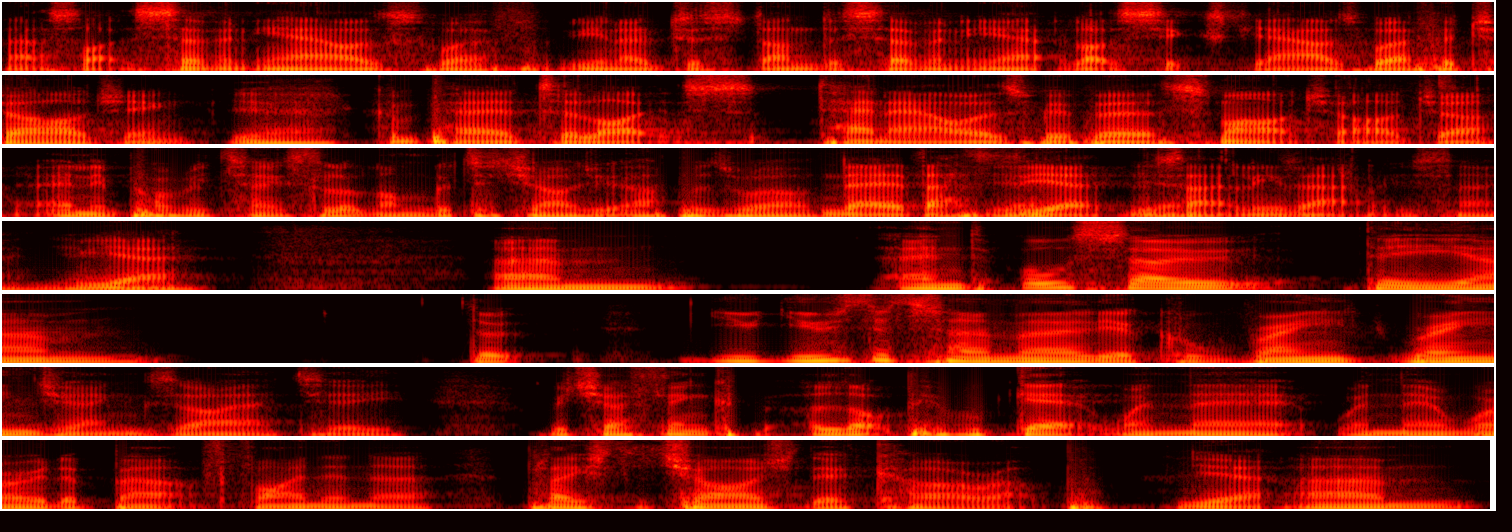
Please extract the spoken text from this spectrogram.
That's like seventy hours worth. You know, just under seventy, like sixty hours worth of charging Yeah. compared to like 10 hours with a smart charger. And it probably takes a lot longer to charge it up as well. No, that's, yeah, exactly that's that. You're saying. Yeah. Um, and also the um, the you used a term earlier called range, range anxiety, which I think a lot of people get when they're when they're worried about finding a place to charge their car up. Yeah. Um,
